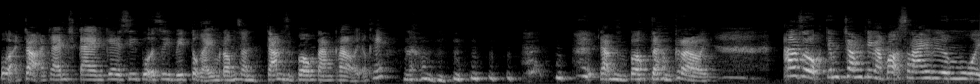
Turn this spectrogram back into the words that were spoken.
ពួកអាចកចែមឆ្កែងគេស៊ីពួកស៊ីពីទុកឯងម្ដុំសិនចាំសំពងតាមក្រោយអូខេចាំសំពងតាមក្រោយអើសូខ្ញុំចង់ជិះមកបកស្រាយរឿងមួយ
